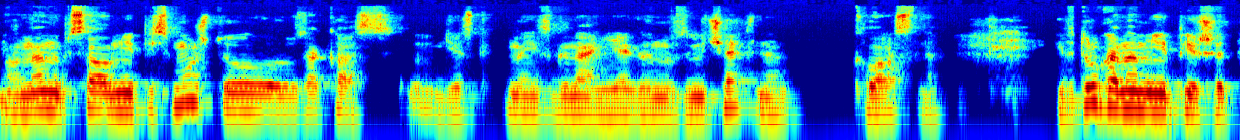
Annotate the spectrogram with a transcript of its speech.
она написала мне письмо, что заказ, дескать, на изгнание. Я говорю, ну, замечательно, классно. И вдруг она мне пишет,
